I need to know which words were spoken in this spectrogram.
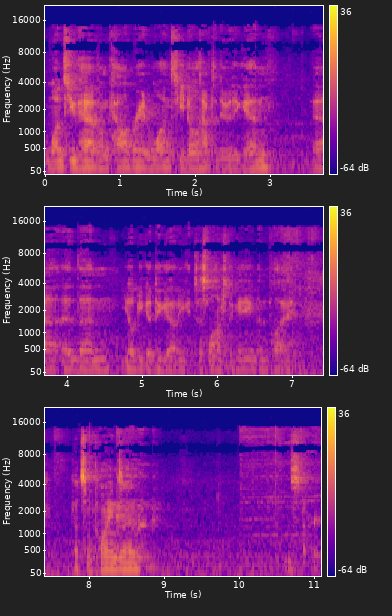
Once you have them calibrated once, you don't have to do it again, uh, and then you'll be good to go. You can just launch the game and play. Put some coins in and start.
